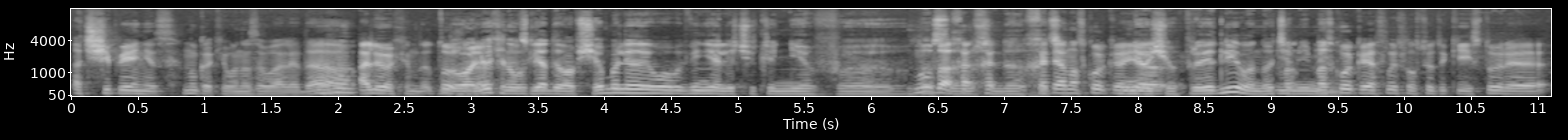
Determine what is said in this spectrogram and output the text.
отщепенец, ну, как его называли, да, угу. Алехин, да, тоже. Ну, Алехина да. взгляды вообще были, его обвиняли чуть ли не в... Э, ну да, х- да, хотя, хотя насколько не я... Не очень справедливо, но тем на, не менее. Насколько я слышал, все-таки история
